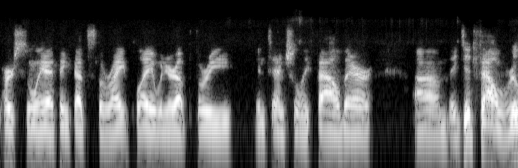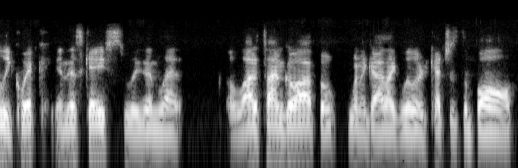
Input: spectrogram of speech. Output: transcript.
personally, I think that's the right play when you're up three, intentionally foul there. Um, they did foul really quick in this case. They didn't let a lot of time go off, but when a guy like Lillard catches the ball,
